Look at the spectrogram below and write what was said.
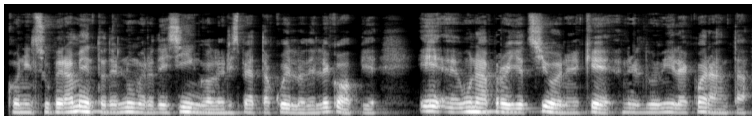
con il superamento del numero dei single rispetto a quello delle coppie e eh, una proiezione che nel 2040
